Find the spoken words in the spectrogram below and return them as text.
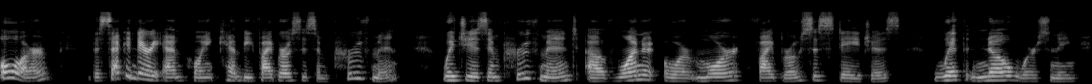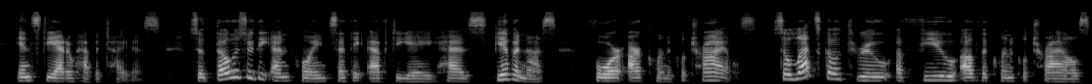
Or the secondary endpoint can be fibrosis improvement, which is improvement of one or more fibrosis stages with no worsening in steatohepatitis. So, those are the endpoints that the FDA has given us for our clinical trials. So, let's go through a few of the clinical trials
